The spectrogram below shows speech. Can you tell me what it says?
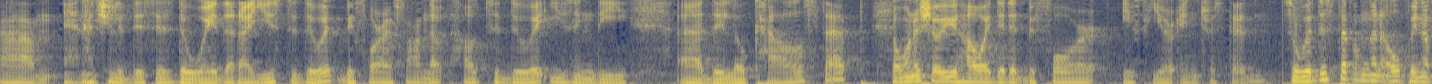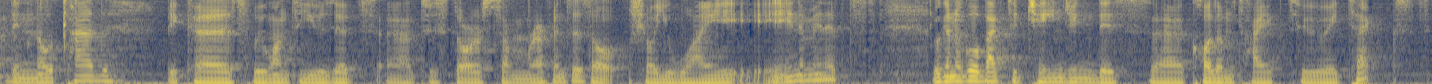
Um, and actually this is the way that I used to do it before I found out how to do it using the, uh, the locale step. So I want to show you how I did it before if you're interested. So with this step, I'm going to open up the notepad because we want to use it uh, to store some references. I'll show you why in a minute. We're going to go back to changing this uh, column type to a text.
